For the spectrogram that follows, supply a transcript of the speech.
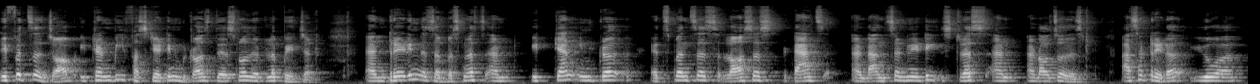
if it's a job, it can be frustrating because there's no little paycheck. And trading is a business and it can incur expenses, losses, tax and uncertainty, stress and, and also risk. As a trader, you are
